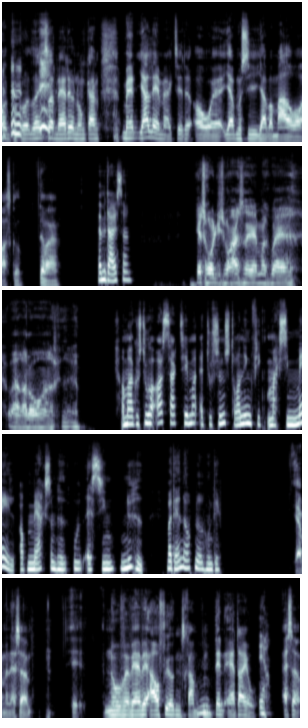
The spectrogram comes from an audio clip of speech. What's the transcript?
rundt på gulvet. Ikke? Sådan er det jo nogle gange. Men jeg lagde mærke til det, og øh, jeg må sige, at jeg var meget overrasket. Det var jeg. Hvad med dig, Søren? Jeg tror, ligesom resten af Danmark var, var ret overrasket. Ja. Og Markus, du har også sagt til mig, at du synes, dronningen fik maksimal opmærksomhed ud af sin nyhed. Hvordan opnåede hun det? Jamen altså, øh, nu vil jeg ved affyringsrampen, mm. den er der jo. Ja. Altså,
